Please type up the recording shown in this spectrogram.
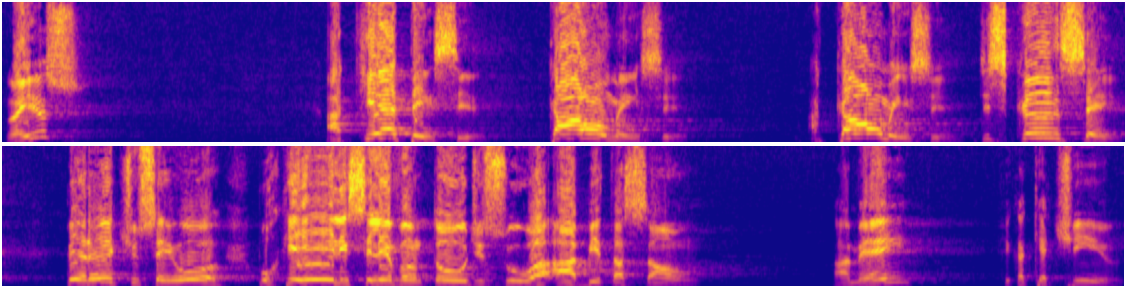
Não é isso? Aquietem-se, calmem-se, acalmem-se, descansem perante o Senhor, porque ele se levantou de sua habitação. Amém? Fica quietinho.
